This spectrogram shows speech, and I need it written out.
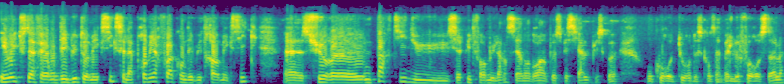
Et oui, tout à fait. On débute au Mexique. C'est la première fois qu'on débutera au Mexique euh, sur euh, une partie du circuit de Formule 1. C'est un endroit un peu spécial puisqu'on court autour de ce qu'on appelle le fort au sol.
